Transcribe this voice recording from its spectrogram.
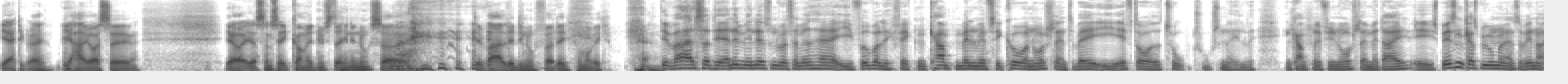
Ja, det gør jeg. Jeg har jo også... Øh, jeg, jeg er sådan set ikke kommet et nyt sted hen endnu, så øh, det var lidt endnu, før det kommer væk. det var altså det andet minde, som du har taget med her i fodboldeffekten. Kampen mellem FCK og Nordsjælland tilbage i efteråret 2011. En kamp med Nordsjælland med dig i spidsen, Kasper Juhlmann, altså vinder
